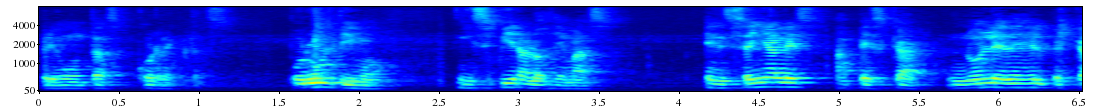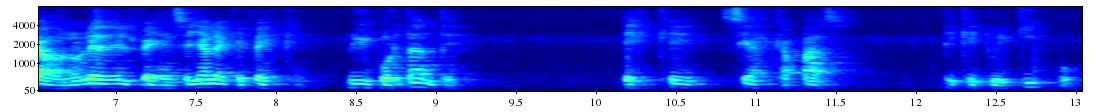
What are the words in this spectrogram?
preguntas correctas. Por último, inspira a los demás. Enséñales a pescar. No le des el pescado, no le des el pez, enséñale que pesquen. Lo importante es que seas capaz de que tu equipo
